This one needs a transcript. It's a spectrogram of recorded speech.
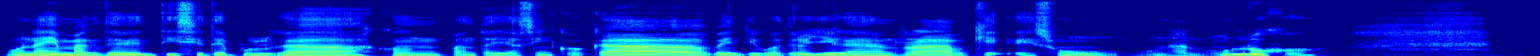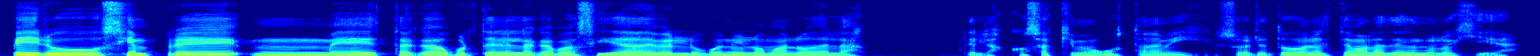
un iMac de 27 pulgadas con pantalla 5K, 24 GB en RAM, que es un, un lujo. Pero siempre me he destacado por tener la capacidad de ver lo bueno y lo malo de las, de las cosas que me gustan a mí, sobre todo en el tema de la tecnología.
